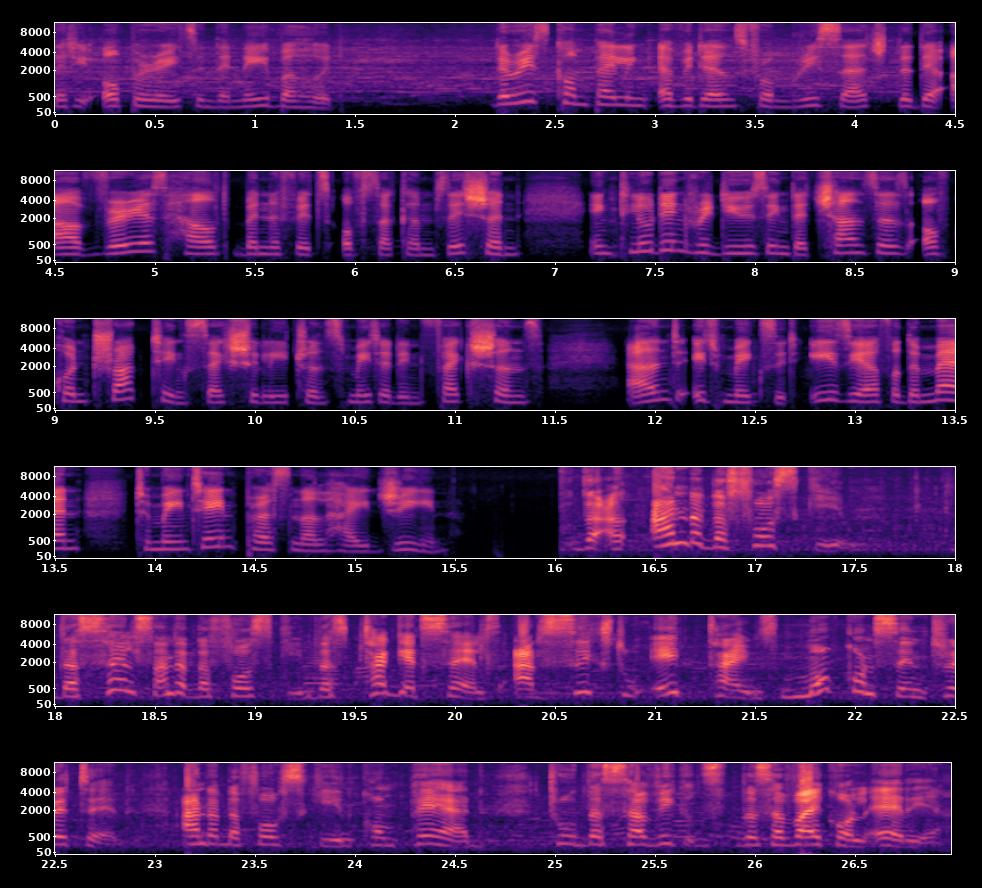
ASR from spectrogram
that he operates in the neighborhood. There is compelling evidence from research that there are various health benefits of circumcision, including reducing the chances of contracting sexually transmitted infections, and it makes it easier for the men to maintain personal hygiene. The, under the foreskin, the cells under the foreskin, the target cells, are six to eight times more concentrated under the foreskin compared to the, cervic- the cervical area.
